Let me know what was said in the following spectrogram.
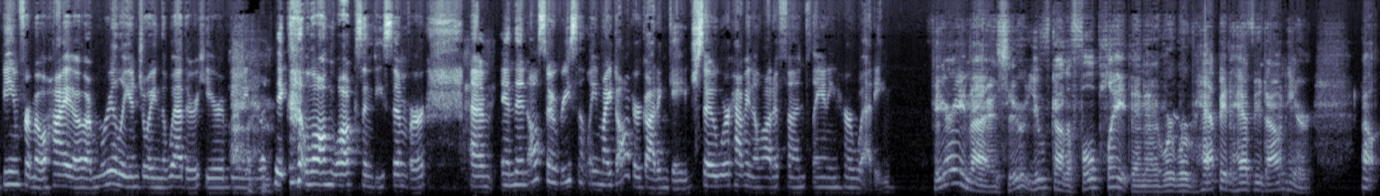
being from Ohio, I'm really enjoying the weather here and being able to take a long walks in December. Um, and then also recently, my daughter got engaged. So we're having a lot of fun planning her wedding. Very nice. You've got a full plate, and uh, we're, we're happy to have you down here. Now,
